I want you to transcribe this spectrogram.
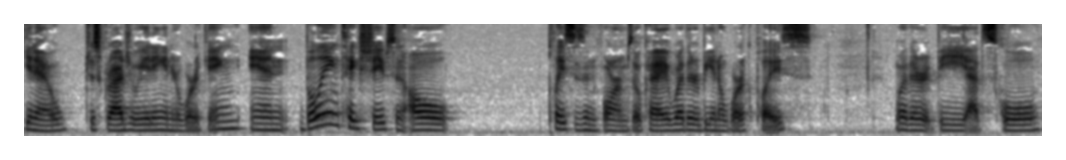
you know, just graduating and you're working. And bullying takes shapes in all places and forms, okay? Whether it be in a workplace, whether it be at school,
